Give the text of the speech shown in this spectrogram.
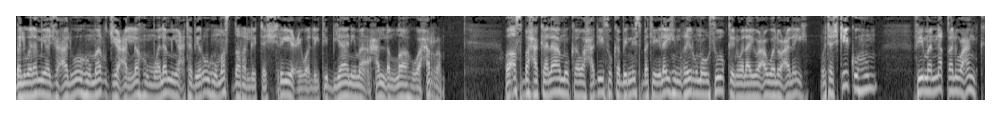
بل ولم يجعلوه مرجعا لهم ولم يعتبروه مصدرا للتشريع ولتبيان ما أحل الله وحرم. وأصبح كلامك وحديثك بالنسبة إليهم غير موثوق ولا يعول عليه. وتشكيكهم في من نقلوا عنك.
